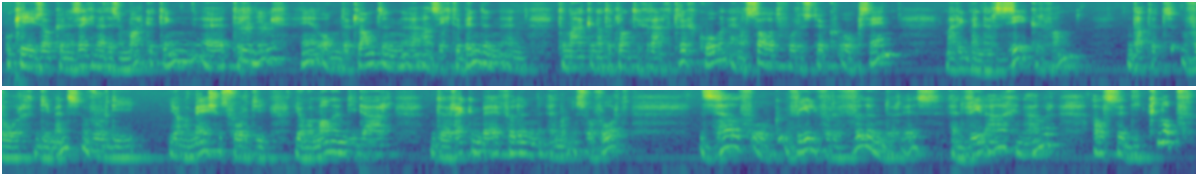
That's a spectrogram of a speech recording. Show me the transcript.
Oké, je zou kunnen zeggen dat is een marketingtechniek mm om de klanten eh, aan zich te binden en te maken dat de klanten graag terugkomen. En dat zal het voor een stuk ook zijn. Maar ik ben daar zeker van dat het voor die mensen, voor die jonge meisjes, voor die jonge mannen die daar de rekken bijvullen enzovoort, zelf ook veel vervullender is en veel aangenamer als ze die knop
